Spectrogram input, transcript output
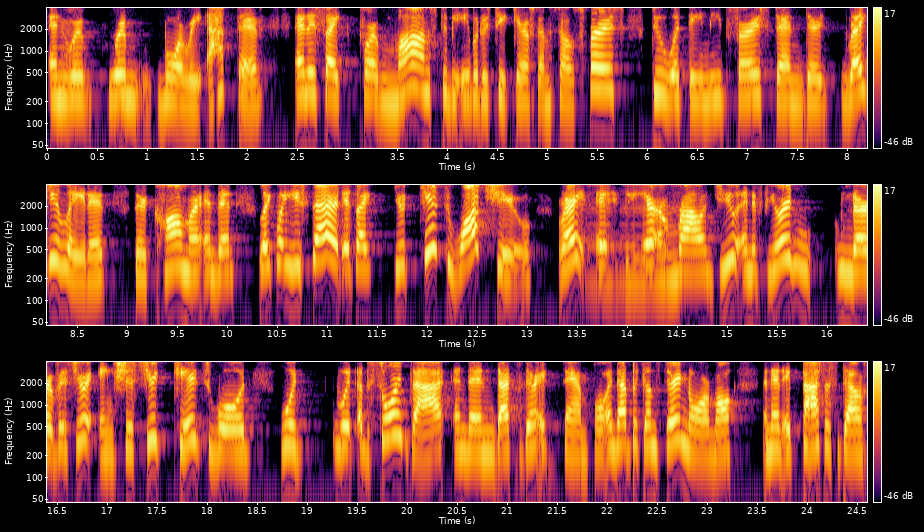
And we're, we're more reactive. And it's like for moms to be able to take care of themselves first, do what they need first, then they're regulated, they're calmer. And then, like what you said, it's like your kids watch you, right? Mm-hmm. They're around you. And if you're nervous, you're anxious, your kids would, would, would absorb that. And then that's their example. And that becomes their normal. And then it passes down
